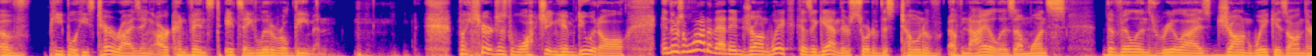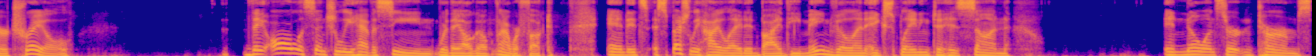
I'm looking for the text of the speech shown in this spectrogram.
of people he's terrorizing are convinced it's a literal demon. but you're just watching him do it all. And there's a lot of that in John Wick because again, there's sort of this tone of, of nihilism once the villains realize John Wick is on their trail. They all essentially have a scene where they all go, ah, we're fucked. And it's especially highlighted by the main villain explaining to his son in no uncertain terms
